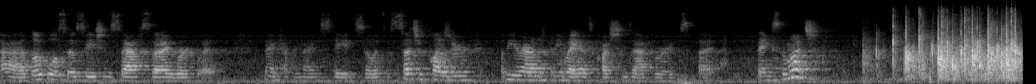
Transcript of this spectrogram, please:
uh, local association staffs that I work with. And I cover nine states, so it's such a pleasure. I'll be around if anybody has questions afterwards, but thanks so much.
